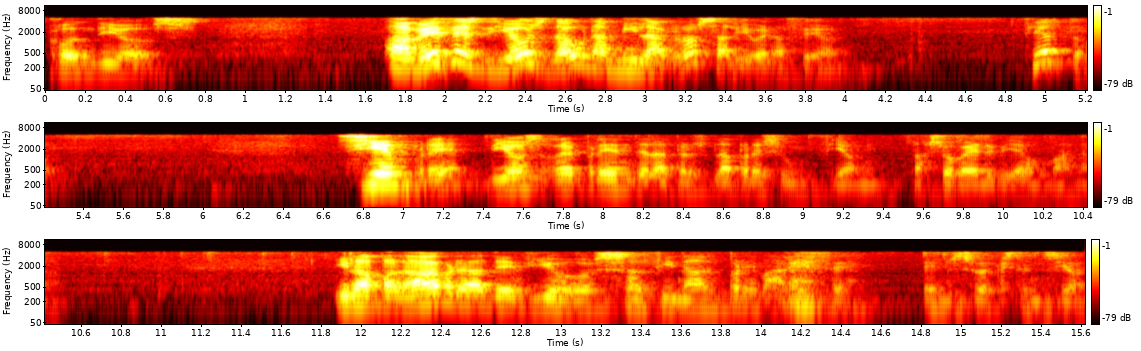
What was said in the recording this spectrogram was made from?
con Dios. A veces Dios da una milagrosa liberación, ¿cierto? Siempre Dios reprende la, la presunción, la soberbia humana. Y la palabra de Dios al final prevalece en su extensión.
